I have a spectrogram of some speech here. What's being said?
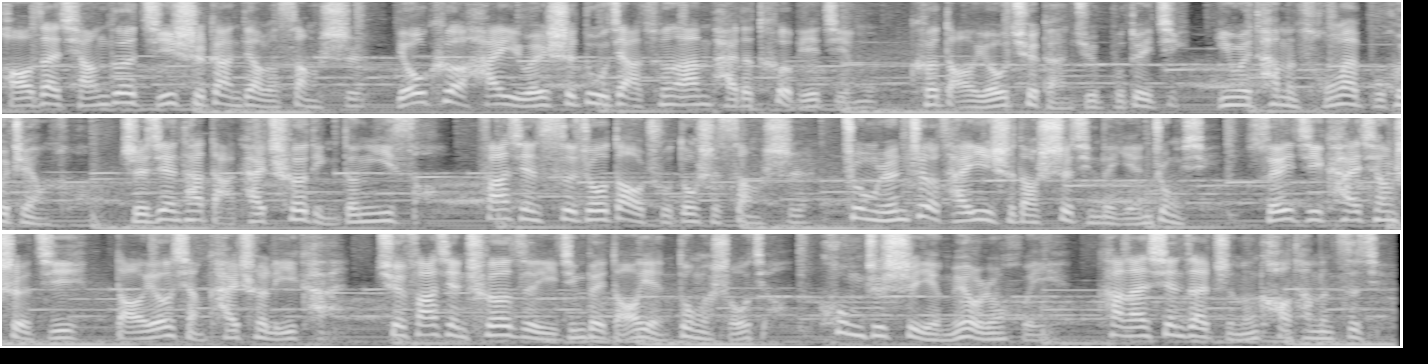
好在强哥及时干掉了丧尸，游客还以为是度假村安排的特别节目，可导游却感觉不对因为他们从来不会这样做。只见他打开车顶灯一扫。发现四周到处都是丧尸，众人这才意识到事情的严重性，随即开枪射击。导游想开车离开，却发现车子已经被导演动了手脚，控制室也没有人回应。看来现在只能靠他们自己了。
